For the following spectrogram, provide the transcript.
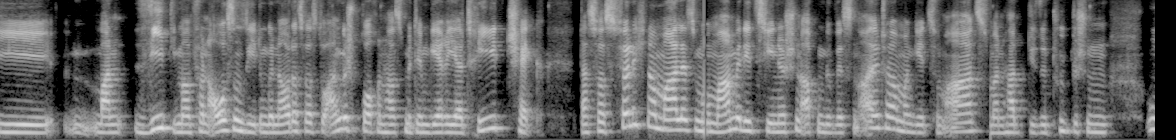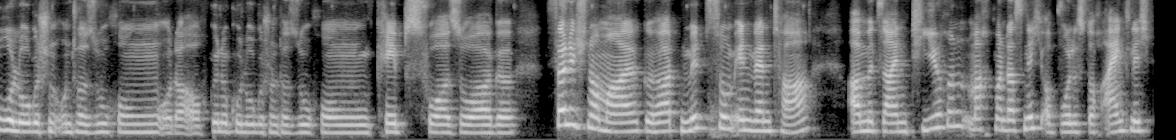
die man sieht, die man von außen sieht. Und genau das, was du angesprochen hast mit dem Geriatrie-Check. Das, was völlig normal ist im humanmedizinischen ab einem gewissen Alter. Man geht zum Arzt, man hat diese typischen urologischen Untersuchungen oder auch gynäkologische Untersuchungen, Krebsvorsorge, Völlig normal, gehört mit zum Inventar. Aber mit seinen Tieren macht man das nicht, obwohl es doch eigentlich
